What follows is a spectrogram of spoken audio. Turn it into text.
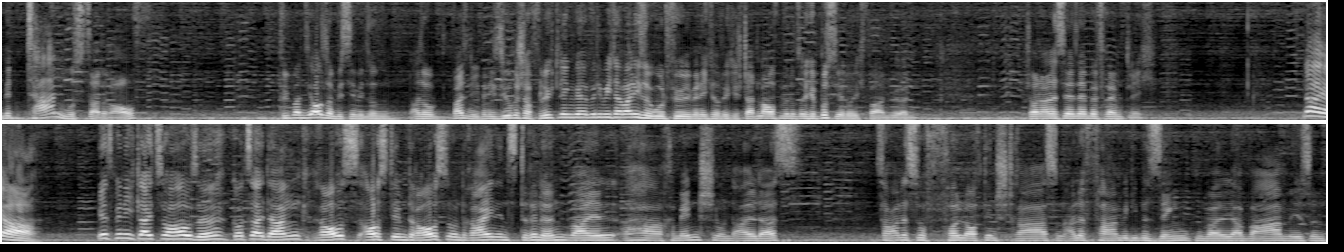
mit Tarnmuster drauf. Fühlt man sich auch so ein bisschen wie so ein, also weiß nicht, wenn ich syrischer Flüchtling wäre, würde ich mich dabei nicht so gut fühlen, wenn ich so durch die Stadt laufen würde und solche Busse hier durchfahren würden. Schon alles sehr, sehr befremdlich. Naja, jetzt bin ich gleich zu Hause, Gott sei Dank, raus aus dem Draußen und rein ins Drinnen, weil, ach, Menschen und all das. Ist auch alles so voll auf den Straßen, alle fahren wie die Besenkten, weil ja warm ist. Und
